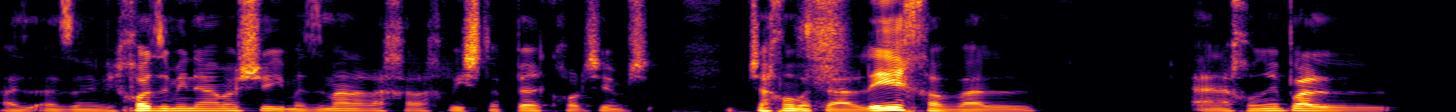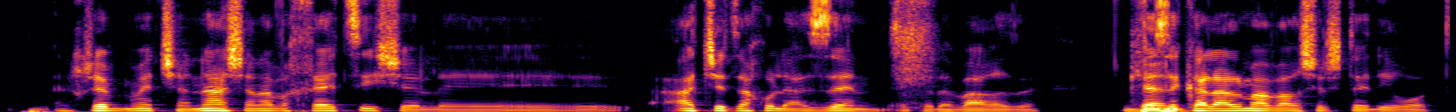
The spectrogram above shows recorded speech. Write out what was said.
אז, אז יכול להיות זה מין היה משהו עם הזמן הלך, הלך והשתפר ככל שהמשכנו בתהליך, אבל אנחנו מדברים פה על, אני חושב באמת שנה, שנה וחצי של אה, עד שהצלחנו לאזן את הדבר הזה. כן. וזה כלל מעבר של שתי דירות.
